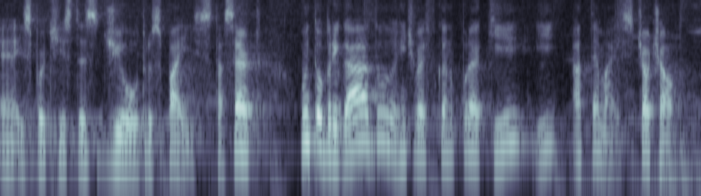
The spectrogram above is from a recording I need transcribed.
é, esportistas de outros países, tá certo? Muito obrigado, a gente vai ficando por aqui e até mais. Tchau, tchau.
